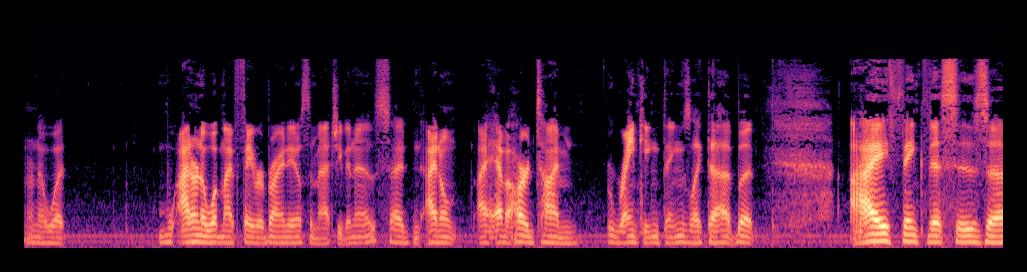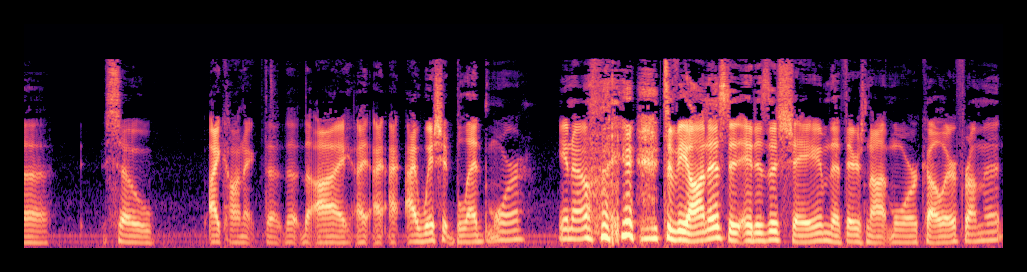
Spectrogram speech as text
I don't know what. I don't know what my favorite Bryan Danielson match even is. I, I don't. I have a hard time ranking things like that, but I think this is uh, so iconic. The the, the eye. I, I I wish it bled more. You know, to be honest, it, it is a shame that there's not more color from it.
